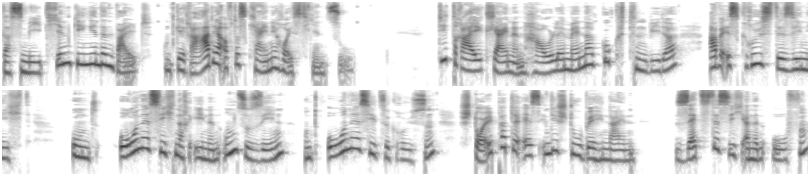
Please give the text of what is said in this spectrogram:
Das Mädchen ging in den Wald und gerade auf das kleine Häuschen zu. Die drei kleinen Haulemänner guckten wieder, aber es grüßte sie nicht, und ohne sich nach ihnen umzusehen und ohne sie zu grüßen, stolperte es in die Stube hinein, setzte sich an den Ofen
